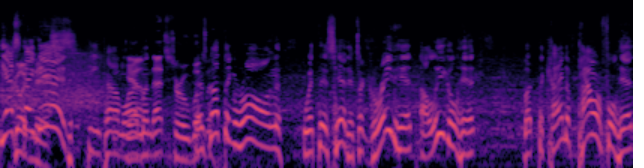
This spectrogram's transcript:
Yes, they did. goodness. 15 pound Yeah, lineman. that's true. But- There's nothing wrong with this hit. It's a great hit, a legal hit, but the kind of powerful hit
